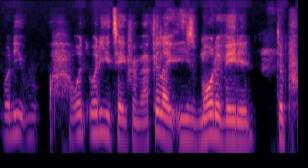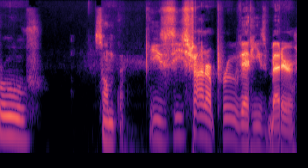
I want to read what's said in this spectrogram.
What do you what what do you take from it? I feel like he's motivated to prove something. He's he's trying to prove that he's better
